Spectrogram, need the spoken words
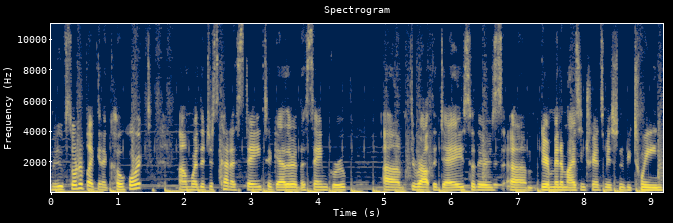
move sort of like in a cohort um, where they're just kind of staying together in the same group um, throughout the day so there's um, they're minimizing transmission between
